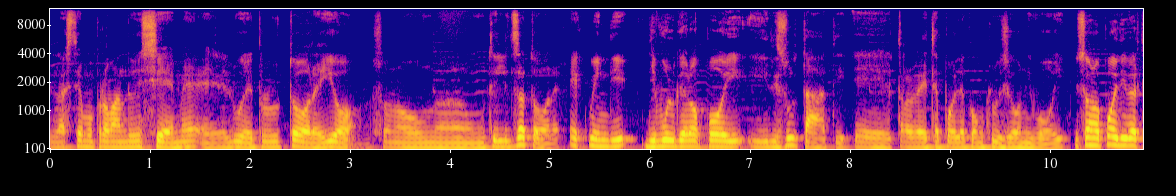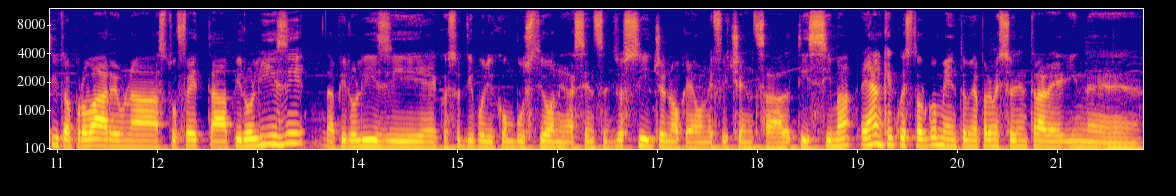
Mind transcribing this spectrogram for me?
la stiamo provando insieme insieme, lui è il produttore, io sono un, un, utilizzatore e quindi divulgherò poi i risultati e trarrete poi le conclusioni voi. Mi sono poi divertito a provare una stufetta a pirolisi, la pirolisi è questo tipo di combustione in assenza di ossigeno che ha un'efficienza altissima e anche questo argomento mi ha permesso di entrare in eh,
